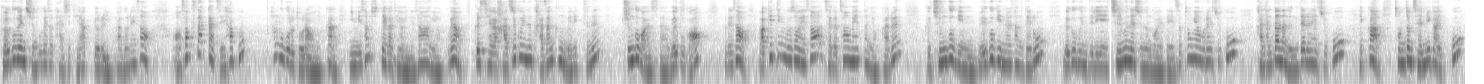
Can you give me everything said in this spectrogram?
결국엔 중국에서 다시 대학교를 입학을 해서 어, 석사까지 하고 한국으로 돌아오니까 이미 30대가 되어 있는 상황이었고요. 그래서 제가 가지고 있는 가장 큰 메리트는 중국어였어요. 외국어. 그래서 마케팅 부서에서 제가 처음에 했던 역할은 그 중국인, 외국인을 상대로 외국인들이 질문해 주는 거에 대해서 통역을 해주고 간단한 응대를 해주고 그러니까 점점 재미가 있고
